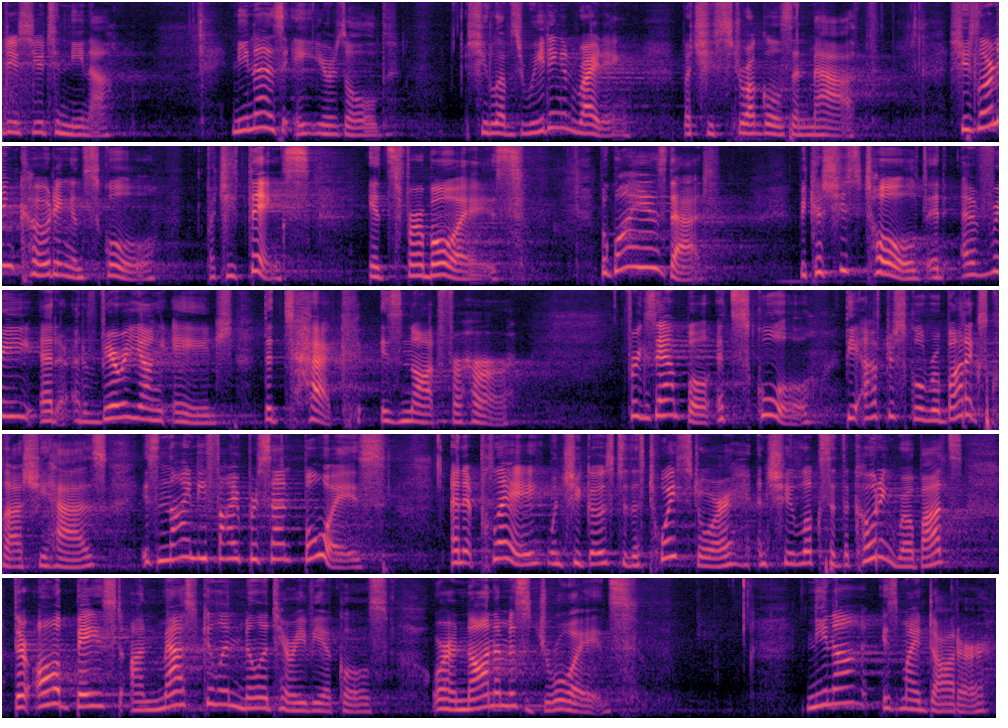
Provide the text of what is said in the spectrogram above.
introduce you to Nina. Nina is eight years old. She loves reading and writing, but she struggles in math. She's learning coding in school, but she thinks it's for boys. But why is that? Because she's told at, every, at, at a very young age that tech is not for her. For example, at school, the after school robotics class she has is 95% boys. And at play, when she goes to the toy store and she looks at the coding robots, they're all based on masculine military vehicles or anonymous droids. Nina is my daughter,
